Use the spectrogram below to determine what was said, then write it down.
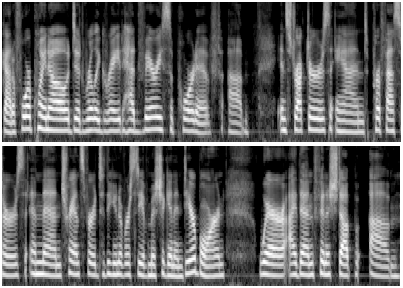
Got a 4.0 did really great had very supportive um, instructors and professors and then transferred to the university of michigan in dearborn where i then finished up um,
